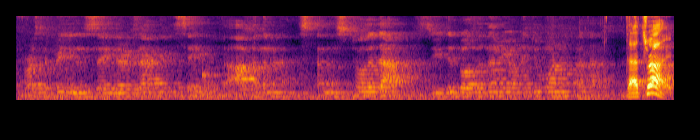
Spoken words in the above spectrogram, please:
the first opinion is saying they're exactly the same. The av and the, and the toledah. So you did both of them, you only do one toledah. That's right.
